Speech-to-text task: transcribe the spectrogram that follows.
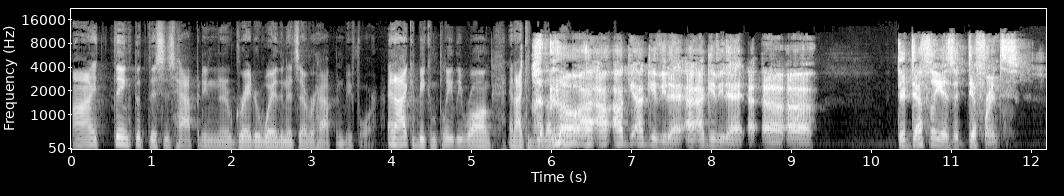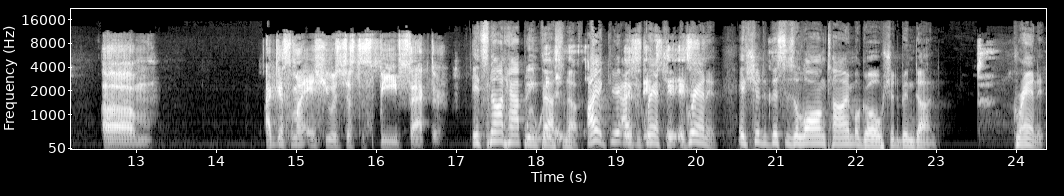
I think that this is happening in a greater way than it's ever happened before, and I could be completely wrong, and I could be like, No, I, I, I'll, I'll give you that. I, I'll give you that. Uh, uh, there definitely is a difference. Um, I guess my issue is just the speed factor. It's not happening Well, fast it- enough. I, agree- I it's- grant you. it's- granted, it should. This is a long time ago. Should have been done. Granted,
